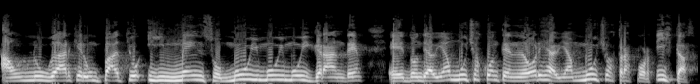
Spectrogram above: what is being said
a un lugar que era un patio inmenso, muy, muy, muy grande, eh, donde había muchos contenedores y había muchos transportistas.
